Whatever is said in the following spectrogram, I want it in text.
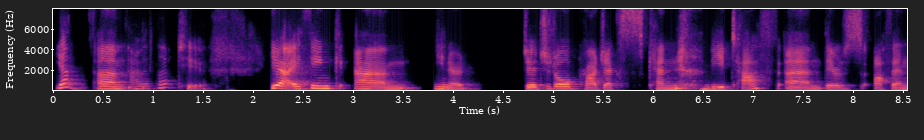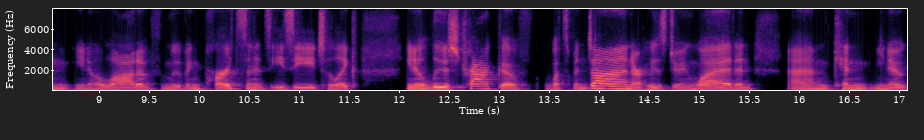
Yeah, um, I would love to. Yeah, I think, um, you know, digital projects can be tough. Um, there's often, you know, a lot of moving parts and it's easy to like, you know, lose track of what's been done or who's doing what and um, can, you know,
